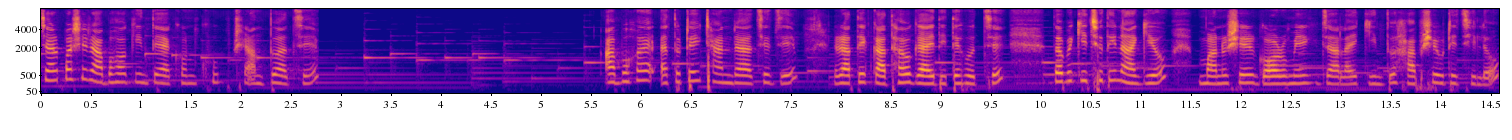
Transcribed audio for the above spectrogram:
চারপাশের আবহাওয়া কিন্তু এখন খুব শান্ত আছে। আবহাওয়া এতটাই ঠান্ডা আছে যে, রাতে কাঁথাও গায়ে দিতে হচ্ছে। তবে কিছুদিন আগেও মানুষের গরমের জ্বালায় কিন্তু হাঁপসে উঠেছিল।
